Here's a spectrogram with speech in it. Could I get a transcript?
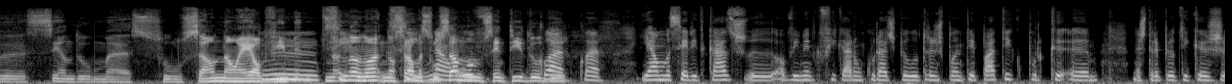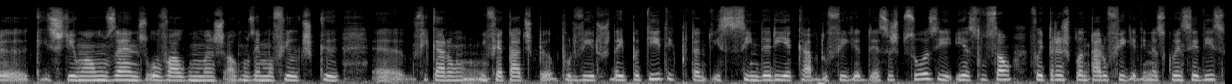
eh, sendo uma solução, não é obviamente, hum, sim, não, não, não, será sim, uma solução não, no sentido claro, de... Claro, claro. E há uma série de casos, eh, obviamente, que ficaram curados pelo transplante hepático, porque eh, nas terapêuticas eh, que existiam há uns anos houve algumas, alguns hemofílicos que ficaram infectados por vírus da hepatite, e, portanto, isso sim daria cabo do fígado dessas pessoas e, e a solução foi transplantar o fígado. E na sequência disso,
